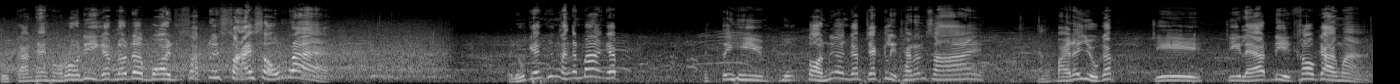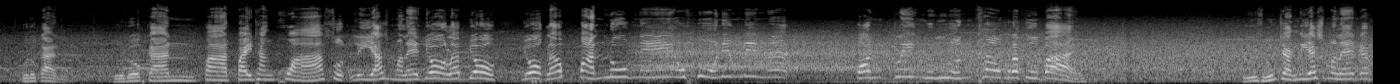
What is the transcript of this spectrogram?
ดูการแทงของโรดี้ครับแล้วเดอะบอยซัดด้วยสายเสาแรก ไปดูเกมครึ่งหลังกันบ้างครับตีบุกต่อเนื่องครับแจ็คกลิตทางด้านซ้ายยังไปได้อยู่ครับจีจีแล้วดีดเข้ากลางมาดูกัน ดูดูกันปาดไปทางขวาสุดลียัสมาเลสโยกแล้วโยก โยกแล้วปั่นลูกนี้โอ้โหนิ่มๆนะบอลกลิ้งหลุนๆเข้าประตูไปดีศูนย์จากลียัสมาเลสครับ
